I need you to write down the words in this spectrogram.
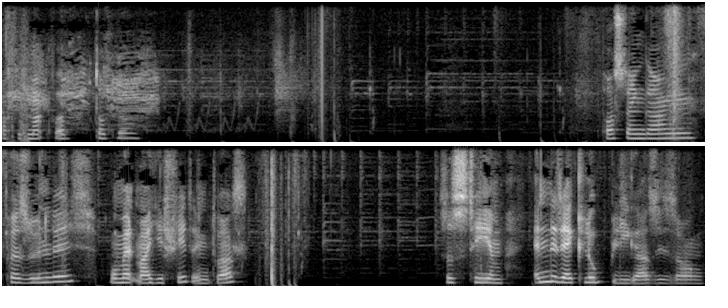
80 Mark Doppler. Posteingang persönlich. Moment mal, hier steht irgendwas. System. Ende der Clubliga-Saison.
